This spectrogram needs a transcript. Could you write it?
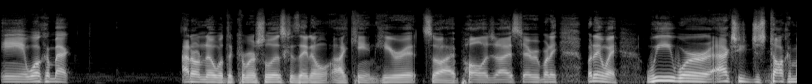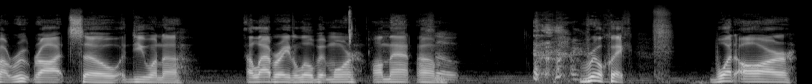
And welcome back. I don't know what the commercial is because they don't. I can't hear it, so I apologize to everybody. But anyway, we were actually just talking about root rot. So, do you want to elaborate a little bit more on that? Um, so real quick, what are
